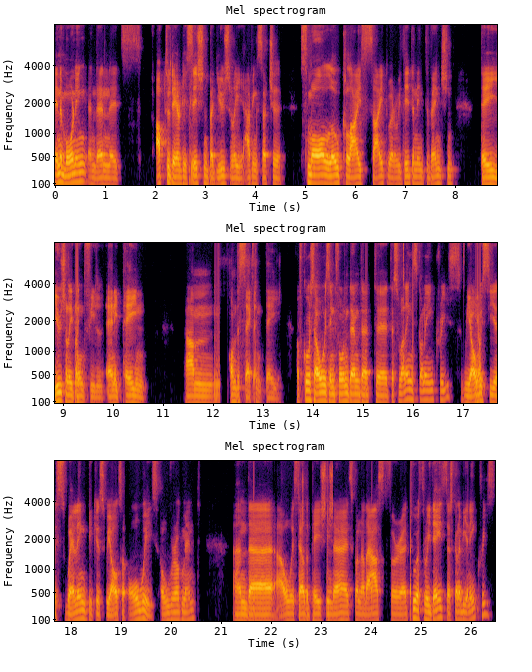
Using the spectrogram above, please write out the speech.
in the morning, and then it's up to their decision. But usually, having such a small localized site where we did an intervention, they usually don't feel any pain um, on the second day. Of course, I always inform them that uh, the swelling is going to increase. We always see a swelling because we also always over augment. And uh, I always tell the patient that it's going to last for uh, two or three days. There's going to be an increase,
